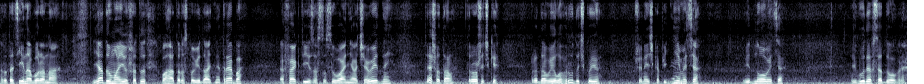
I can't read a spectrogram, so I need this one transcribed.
ротаційна борона? Я думаю, що тут багато розповідати не треба. Ефект її застосування очевидний. Те, що там трошечки придавило грудочкою, пшеничка підніметься, відновиться і буде все добре.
